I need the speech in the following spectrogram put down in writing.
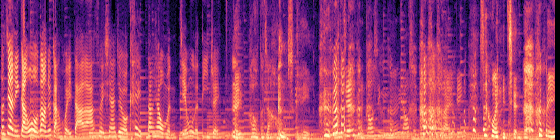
那既然你敢问我，当然就敢回答啦。所以现在就由 K 当一下我们节目的 DJ。哎、h e l l o 大家好，我是 K。我们今天很高兴能邀请到的来宾是我以前的毕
